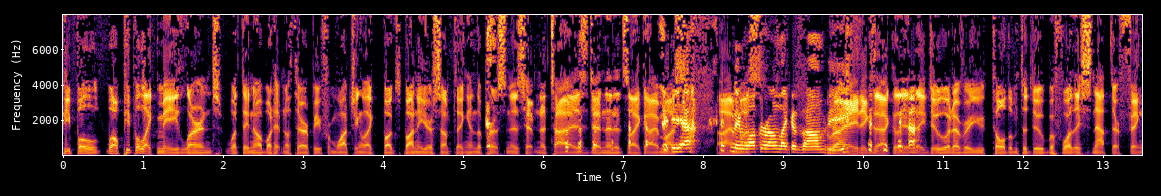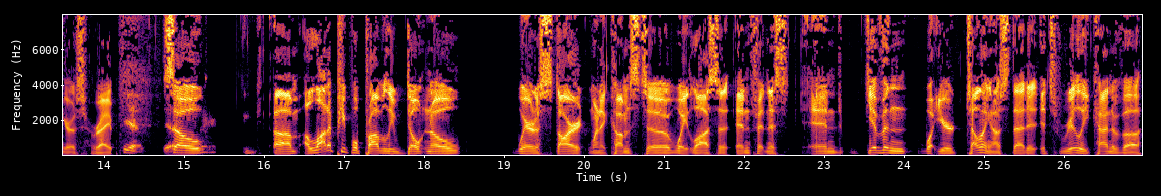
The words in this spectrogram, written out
people, well, people like me learned what they know about hypnotherapy from watching like Bugs Bunny or something, and the person is hypnotized, and then it's like I must, yeah, I they must. walk around like a zombie, right? Exactly, yeah. and they do whatever you told them to do before they snap their fingers, right? Yeah. yeah. So, um, a lot of people probably don't know where to start when it comes to weight loss and fitness, and given what you're telling us, that it, it's really kind of a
